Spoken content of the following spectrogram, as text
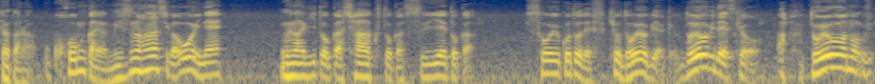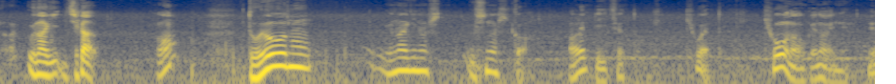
だから、今回は水の話が多いね。うなぎとかシャークとか水泳とか。そういうことです。今日土曜日やけど。土曜日です、今日。あ、土曜のうなぎ、違う。ん？土曜のうなぎの日、牛の日か。あれっていつやったっけ？今日やったっけ？今日なわけないね。え？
